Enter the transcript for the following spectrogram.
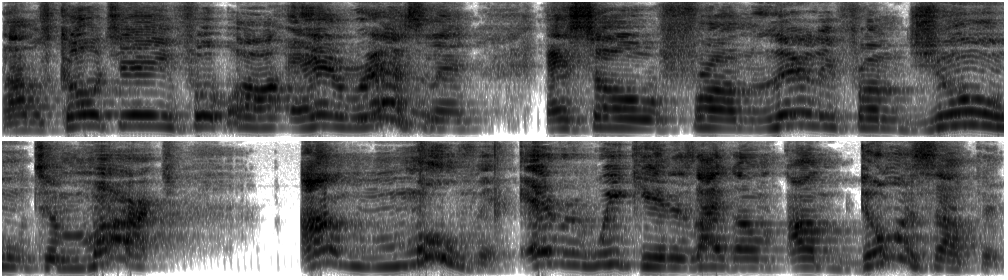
I was coaching football and wrestling, and so from literally from June to March, I'm moving. Every weekend. It's like I'm I'm doing something,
